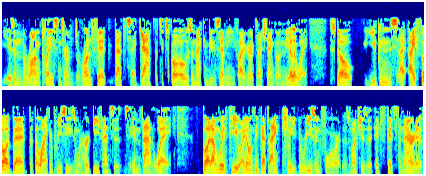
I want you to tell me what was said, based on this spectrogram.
is in the wrong place in terms of run fit, that's a gap that's exposed, and that can be the 75 yard touchdown going the other way. So you can. I, I thought that that the lack of preseason would hurt defenses in that way. But I'm with you. I don't think that's actually the reason for it as much as it, it fits the narrative.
